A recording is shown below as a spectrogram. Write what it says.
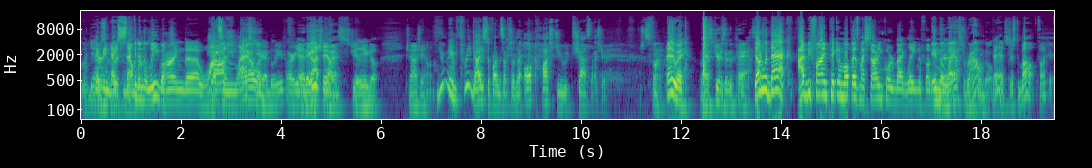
Yeah, it very was, it nice was second number. in the league behind uh, Watson Josh last Allen. year, I believe. Or yeah, At Josh Allen. last year. There you go, Josh Allen. You've named three guys so far in this episode that all cost you shots last year. It's fine. Anyway, Last year's in the past. done with Dak. I'd be fine picking him up as my starting quarterback late in the fucking in the draft. last round. Almost. Yeah, just about. Fuck it.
